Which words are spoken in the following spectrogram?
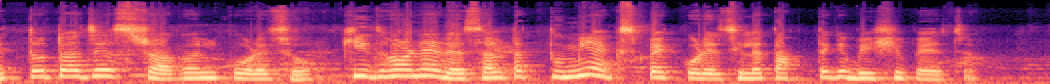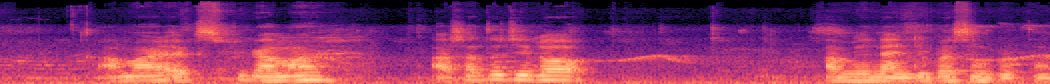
এতটা যে স্ট্রাগল করেছ কি ধরনের রেজাল্টটা তুমি এক্সপেক্ট করেছিলে তার থেকে বেশি পেয়েছ? আমার এক্সপেক্ট আমার আশা তো ছিল আমি নাইনটি পার্সেন্ট করতাম।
